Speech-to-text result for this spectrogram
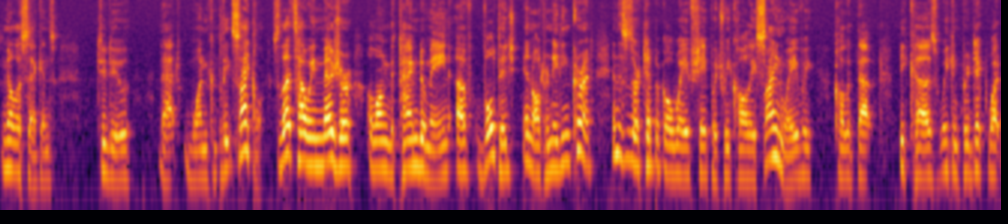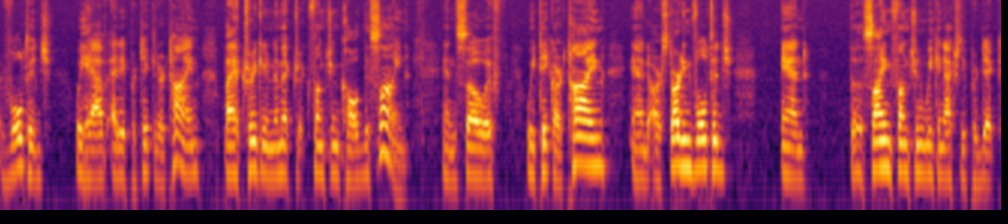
milliseconds to do that one complete cycle. So that's how we measure along the time domain of voltage in alternating current. And this is our typical wave shape, which we call a sine wave. We call it that because we can predict what voltage we have at a particular time by a trigonometric function called the sine. And so if we take our time and our starting voltage and the sine function, we can actually predict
